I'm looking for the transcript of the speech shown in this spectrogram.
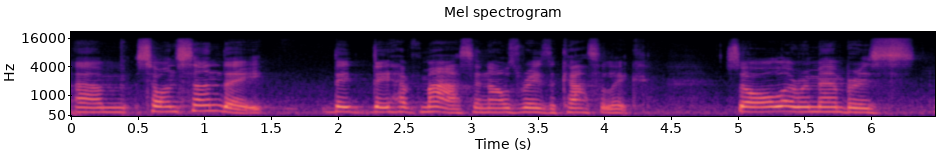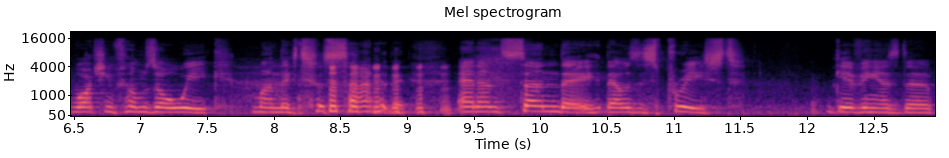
Um, so on Sunday, they, they have Mass, and I was raised a Catholic. So all I remember is watching films all week, Monday to Saturday. and on Sunday, there was this priest giving us the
